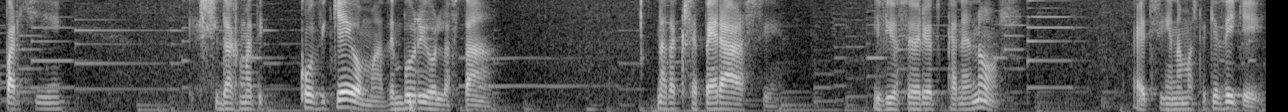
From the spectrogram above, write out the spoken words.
υπάρχει συνταγματικό δικαίωμα. Δεν μπορεί όλα αυτά να τα ξεπεράσει η βιοθεωρία του κανενός. Έτσι για να είμαστε και δίκαιοι.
